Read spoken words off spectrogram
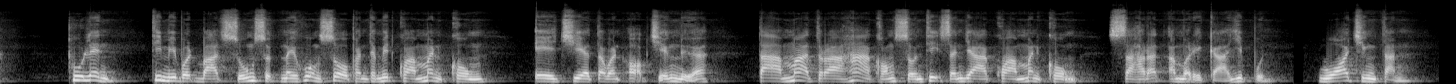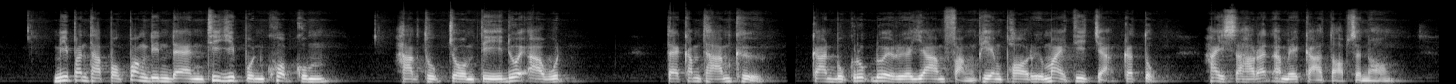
ผู้เล่นที่มีบทบาทสูงสุดในห่วงโซ่พันธมิตรความมั่นคง เอเชียตะวันออกเฉียงเหนือ ตามมาตราห้าของสนธิสัญญาความมั่นคง สหรัฐอเมริกาญี่ปุ่น วอชิงตัน มีพันธะปกป้องดินแดนที่ญี่ปุ่นควบคุม หากถูกโจมตีด้วยอาวุธ แต่คำถามคือ การบุกรุกด้วยเรือยามฝั่งเพียงพอหรือไม่ที่จะกระตุก ให้สหรัฐอเมริกาตอบสนอง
